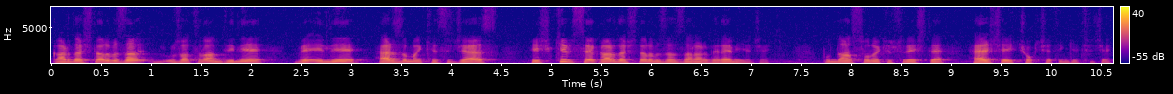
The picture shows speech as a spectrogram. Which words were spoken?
Kardeşlerimize uzatılan dili ve eli her zaman keseceğiz. Hiç kimse kardeşlerimize zarar veremeyecek. Bundan sonraki süreçte her şey çok çetin geçecek.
